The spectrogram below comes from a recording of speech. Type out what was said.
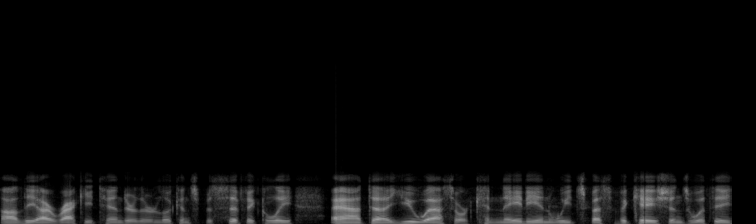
Uh, the Iraqi tender, they're looking specifically at uh, U.S. or Canadian wheat specifications with the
